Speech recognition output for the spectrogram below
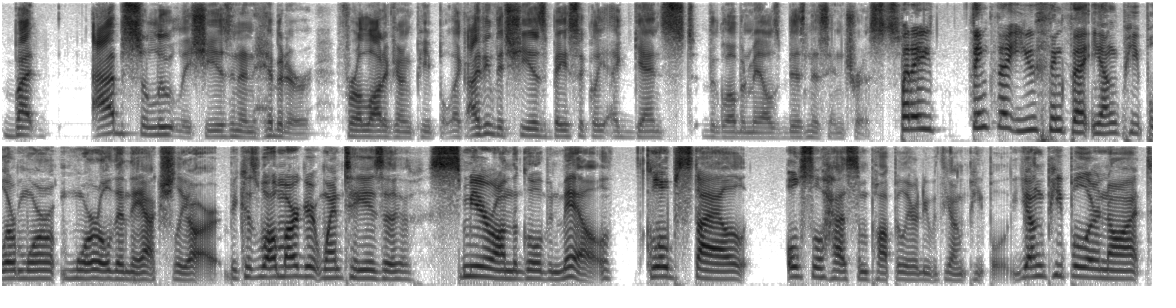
But absolutely, she is an inhibitor for a lot of young people. Like, I think that she is basically against the Globe and Mail's business interests. But I think that you think that young people are more moral than they actually are. Because while Margaret Wente is a smear on the Globe and Mail, Globe style also has some popularity with young people. Young people are not,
